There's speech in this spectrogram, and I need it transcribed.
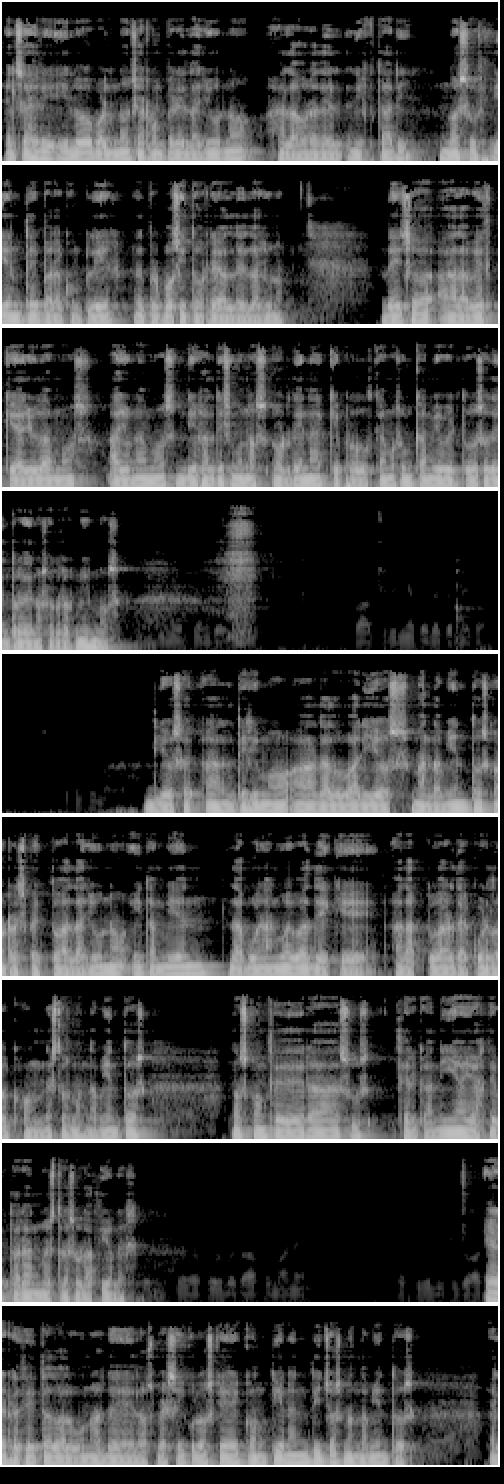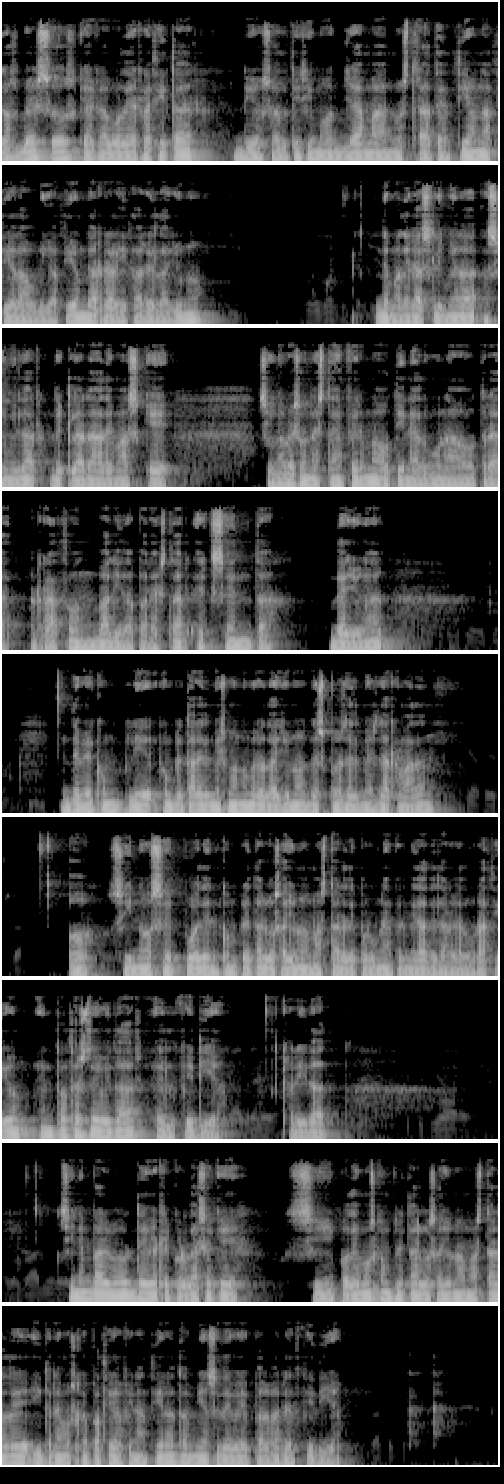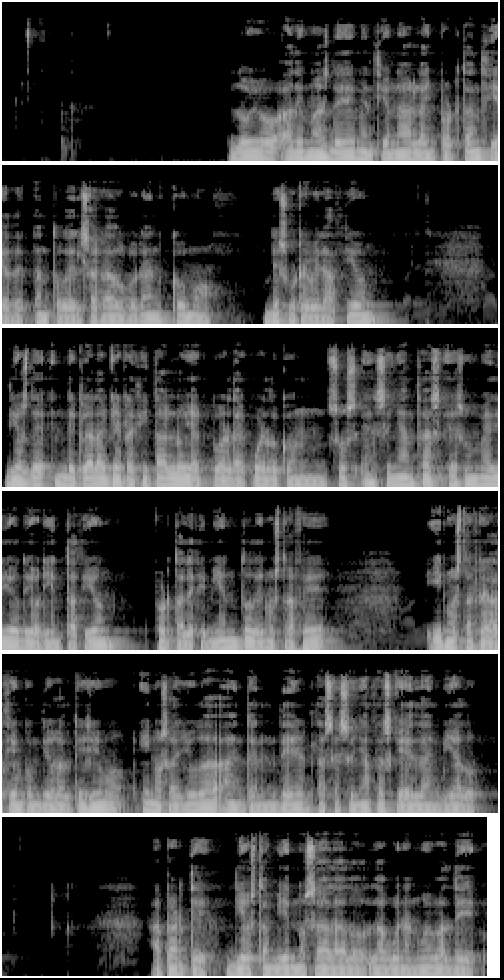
el sahri y luego por la noche romper el ayuno a la hora del niftari no es suficiente para cumplir el propósito real del ayuno. De hecho, a la vez que ayudamos, ayunamos, Dios Altísimo nos ordena que produzcamos un cambio virtuoso dentro de nosotros mismos. Dios Altísimo ha dado varios mandamientos con respecto al ayuno y también la buena nueva de que al actuar de acuerdo con estos mandamientos nos concederá su cercanía y aceptará nuestras oraciones. He recitado algunos de los versículos que contienen dichos mandamientos. En los versos que acabo de recitar, Dios Altísimo llama nuestra atención hacia la obligación de realizar el ayuno. De manera similar, declara además que si una persona está enferma o tiene alguna otra razón válida para estar exenta de ayunar, debe completar el mismo número de ayunos después del mes de Ramadán. O si no se pueden completar los ayunos más tarde por una enfermedad de larga duración, entonces debe dar el fidya, caridad. Sin embargo, debe recordarse que si podemos completar los ayunos más tarde y tenemos capacidad financiera, también se debe pagar el fidya. Luego, además de mencionar la importancia tanto del Sagrado Corán como de su revelación, Dios declara que recitarlo y actuar de acuerdo con sus enseñanzas es un medio de orientación, fortalecimiento de nuestra fe y nuestra relación con Dios Altísimo y nos ayuda a entender las enseñanzas que Él ha enviado. Aparte, Dios también nos ha dado la buena nueva de,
